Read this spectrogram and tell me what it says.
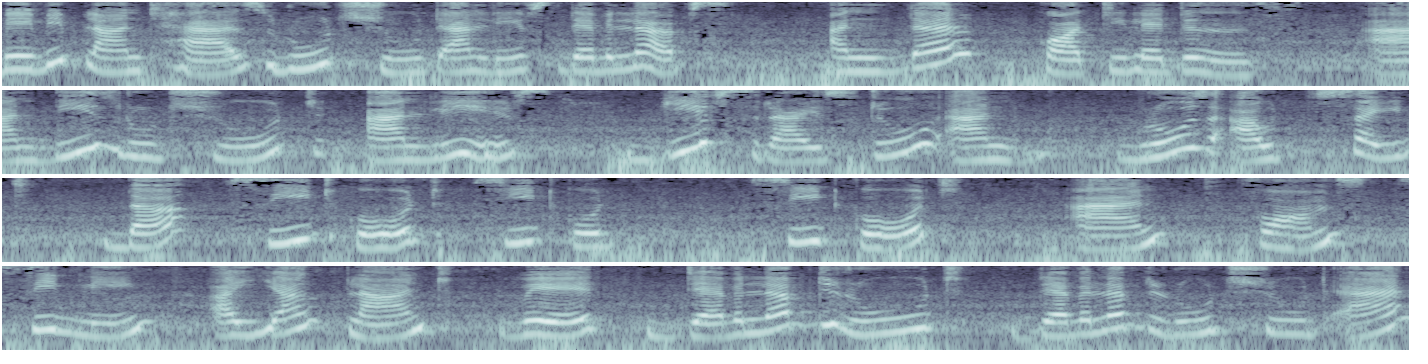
baby plant has root, shoot and leaves develops under cotyledons. And these root shoot and leaves gives rise to and grows outside the seed coat seed coat seed coat and forms seedling a young plant with developed root developed root shoot and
